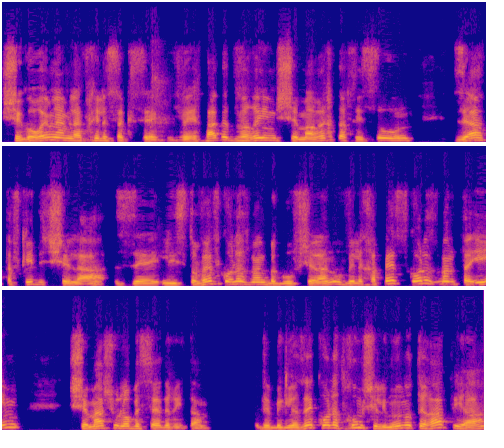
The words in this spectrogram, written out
שגורם להם להתחיל לשגשג. ואחד הדברים שמערכת החיסון, זה התפקיד שלה, זה להסתובב כל הזמן בגוף שלנו ולחפש כל הזמן תאים שמשהו לא בסדר איתם. ובגלל זה כל התחום של אימונותרפיה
